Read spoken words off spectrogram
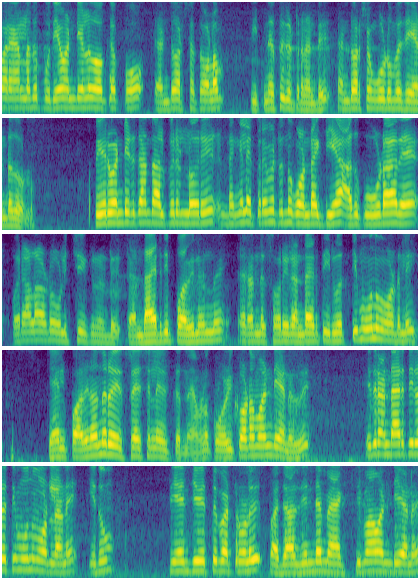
പറയാനുള്ളത് പുതിയ വണ്ടികളൊക്കെ ഇപ്പോൾ രണ്ട് വർഷത്തോളം ഫിറ്റ്നസ് കിട്ടുന്നുണ്ട്. രണ്ട് വർഷം കൂടുമ്പോൾ ചെയ്യേണ്ടതുള്ളൂ. അപ്പോൾ ഈ ഒരു വണ്ടി എടുക്കാൻ താല്പര്യമുള്ളവർ ഉണ്ടെങ്കിൽ എത്രയും പെട്ടെന്ന് കോൺടാക്ട് ചെയ്യുക അത് കൂടാതെ ഒരാൾ അവിടെ ഒളിച്ച് നിൽക്കുന്നുണ്ട്. രണ്ടായിരത്തി പതിനൊന്ന് രണ്ട് സോറി രണ്ടായിരത്തി ഇരുപത്തി മൂന്ന് മോഡൽ കെ എൽ പതിനൊന്ന് രജിസ്ട്രേഷനിൽ നിൽക്കുന്നത് നമ്മൾ കോഴിക്കോടൻ വണ്ടിയാണിത്. ഇത് രണ്ടായിരത്തി ഇരുപത്തി മൂന്ന് മോഡലാണ് ഇതും C N G with petrol ബജാജിന്റെ മാക്സിമ വണ്ടിയാണ്.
